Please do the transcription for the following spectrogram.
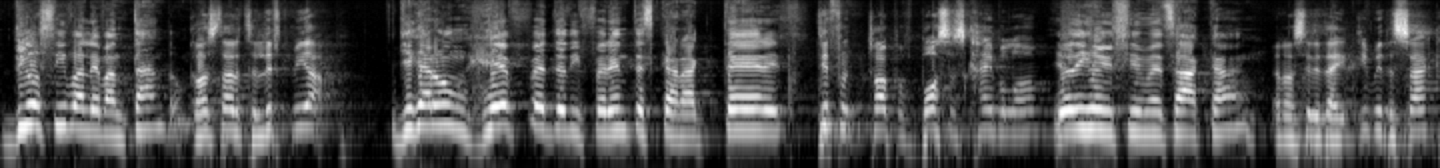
Dios iba levantando. God started to lift me up. Llegaron jefes de diferentes caracteres. Different type of bosses came along, Yo dije, ¿y si me sacan? and I said, if they give me the sack,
